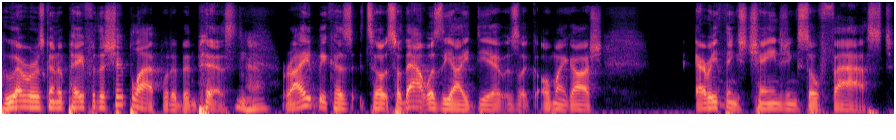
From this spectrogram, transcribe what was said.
Whoever was going to pay for the shiplap would have been pissed. Yeah. Right. Because so, so that was the idea. It was like, oh my gosh, everything's changing so fast.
